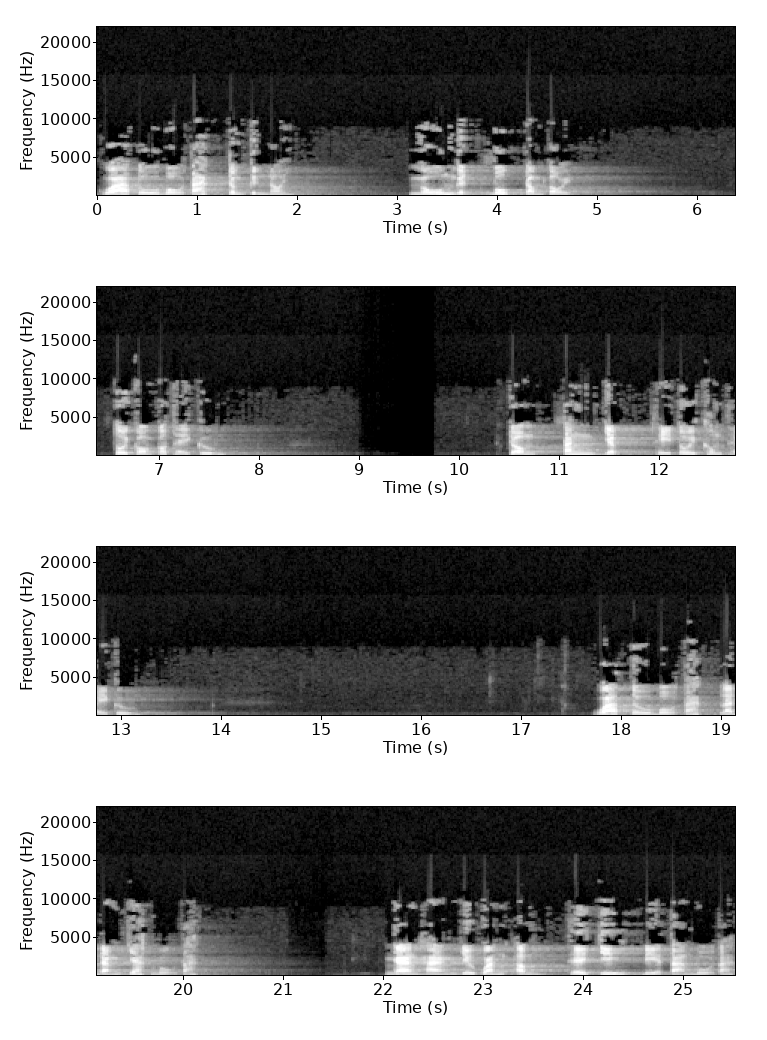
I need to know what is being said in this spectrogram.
Qua tụ Bồ Tát trong kinh nói, Ngũ nghịch bốt trọng tội. Tôi còn có thể cứu. Trộm tăng vật thì tôi không thể cứu. Qua tự Bồ Tát là đẳng giác Bồ Tát. Ngang hàng với quán âm Thế chí Địa Tạng Bồ Tát.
